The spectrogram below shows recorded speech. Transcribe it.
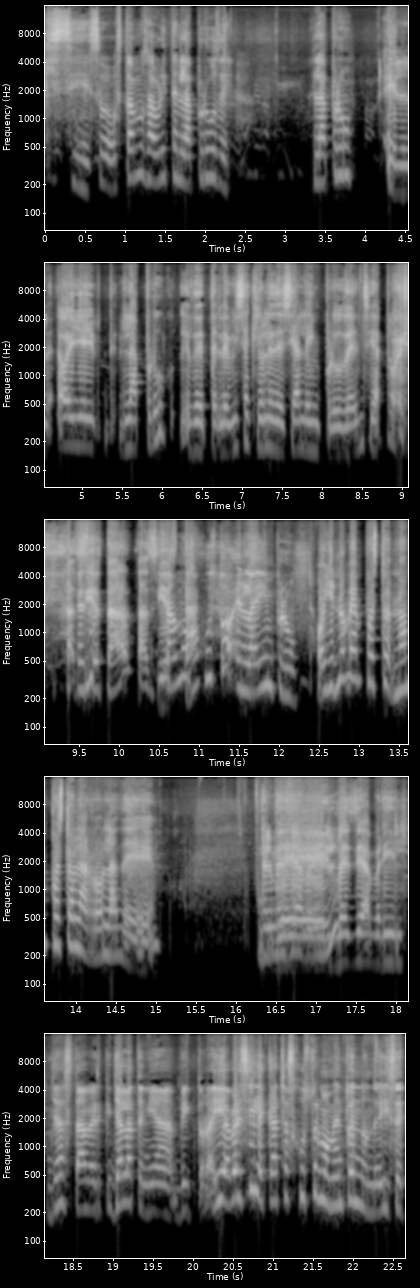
¿Qué es eso? Estamos ahorita en la Prude. La Pru. El, oye, la PRU de Televisa que yo le decía la imprudencia, pues, así está, así Estamos está. justo en la impru. Oye, no me han puesto, no han puesto la rola de del mes de, abril. mes de abril. Ya está, a ver, ya la tenía Víctor ahí, a ver si le cachas justo el momento en donde dice,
